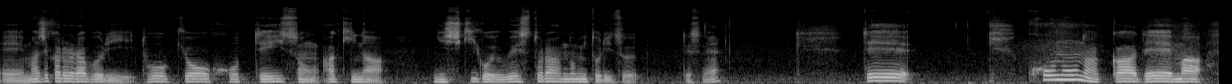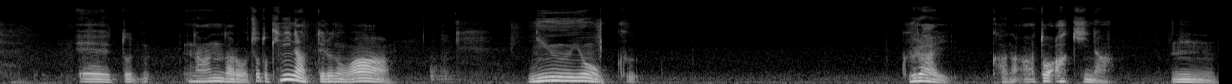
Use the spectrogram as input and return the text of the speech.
え、マジカルラブリー東京ホテイソンアキナ錦鯉ウエストランド見取り図ですね。でこの中でまあえっ、となんだろうちょっと気になってるのはニューヨークぐらいかな。あとアキナうん。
